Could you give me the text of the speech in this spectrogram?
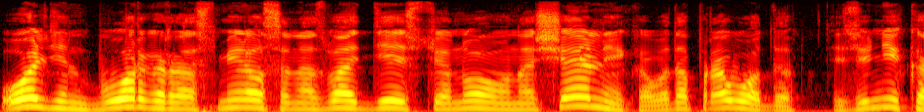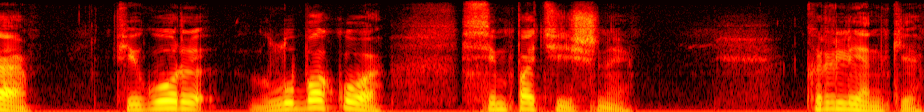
Ольденборгер осмелился назвать действия нового начальника водопровода Зюника, фигуры глубоко симпатичной, Крыленки,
